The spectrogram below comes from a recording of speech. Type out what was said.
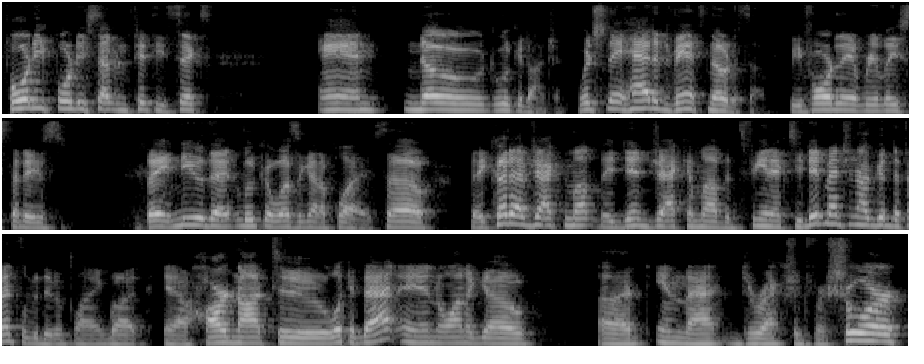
40, 47, 56 and no Luka Doncic, which they had advance notice of before they released today's. They knew that Luka wasn't going to play, so they could have jacked him up. They didn't jack him up. It's Phoenix. You did mention how good defensively they've been playing, but you know, hard not to look at that and want to go uh, in that direction for sure.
